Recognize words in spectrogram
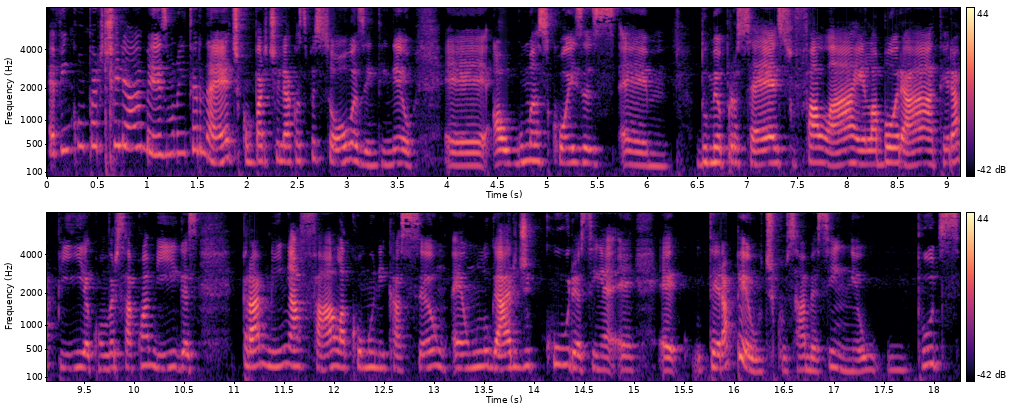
é vir compartilhar mesmo na internet, compartilhar com as pessoas, entendeu? É, algumas coisas é, do meu processo, falar, elaborar, terapia, conversar com amigas para mim, a fala, a comunicação é um lugar de cura, assim, é, é, é, terapêutico, sabe? Assim, eu, putz,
